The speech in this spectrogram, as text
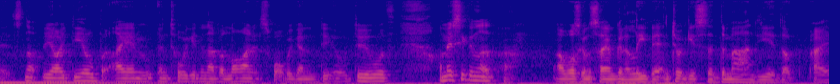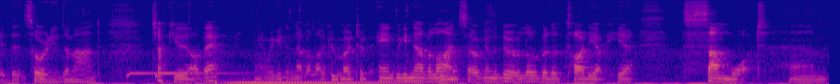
it's not the ideal, but I am, until we get another line, it's what we're going to deal, deal with. I'm actually going to, oh, uh, I was going to say I'm going to leave that until it gets the demand. Yeah, hey, it's uh, already a demand. Chuck you like that, and we get another locomotive, and we get another line. So we're going to do a little bit of tidy up here somewhat. Um,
